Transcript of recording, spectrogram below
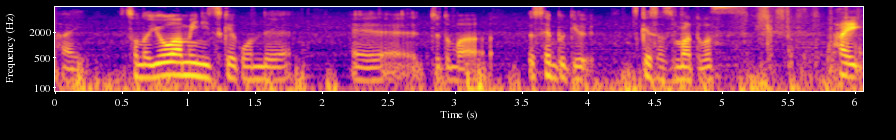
はい。その弱みにつけ込んで、えー、ちょっとまあ、扇風機つけさせてもらってます。はい。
